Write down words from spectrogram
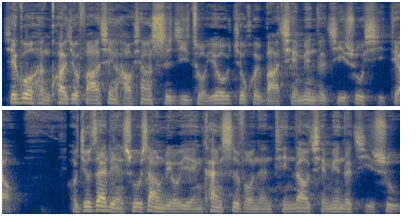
结果很快就发现好像十集左右就会把前面的集数洗掉。我就在脸书上留言，看是否能听到前面的集数。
